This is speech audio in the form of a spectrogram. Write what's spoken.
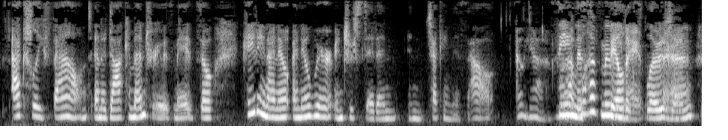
was actually found and a documentary was made. So Katie and I know, I know we're interested in, in checking this out. Oh yeah. Seeing this failed explosion.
